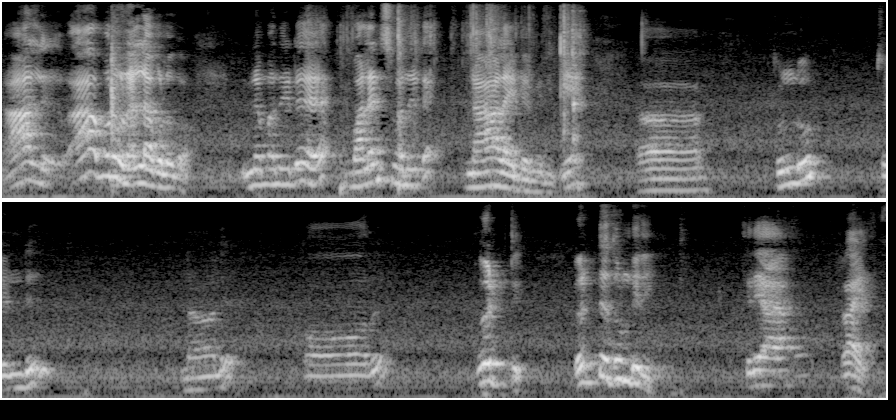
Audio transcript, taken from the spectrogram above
நாலு. ஆ நல்லா முழுகும் இன்னும் வந்துட்டு பலன்ஸ் வந்துட்டு நாலு ஐட்டம் இருக்கு. துண்டு ரெண்டு நாலு ஆறு எட்டு. எட்டு துண்டு இருக்கு. சரியா? ரைட்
